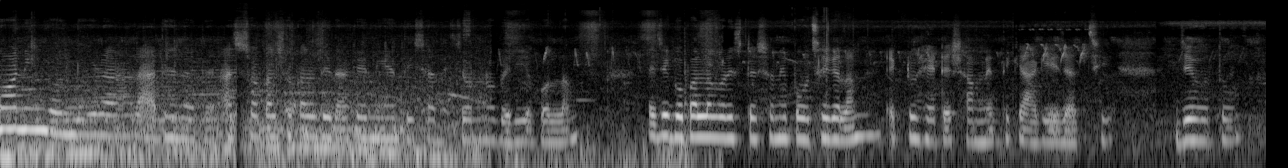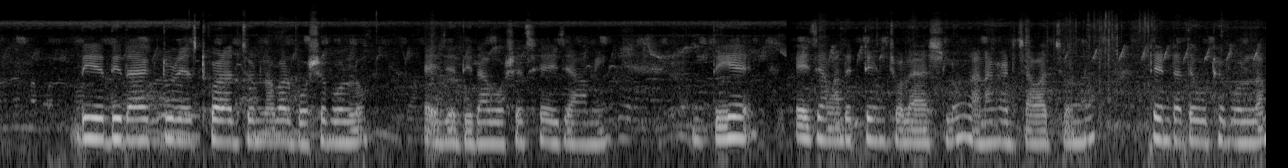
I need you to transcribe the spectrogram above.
মর্নিং বন্ধুরা। রাধে রাধে। আজ সকাল সকাল দিদাকে নিয়ে দিশার জন্য বেরিয়ে পড়লাম। এই যে গোপালনগর স্টেশনে পৌঁছে গেলাম। একটু হেঁটে সামনের দিকে আগিয়ে যাচ্ছি। যেহেতু দিয়ে দিদা একটু রেস্ট করার জন্য আবার বসে পড়ল। এই যে দিদা বসেছে, এই যে আমি। দিয়ে এই যে আমাদের ট্রেন চলে আসলো রানাঘাট যাওয়ার জন্য। ট্রেনটাতে উঠে পড়লাম।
